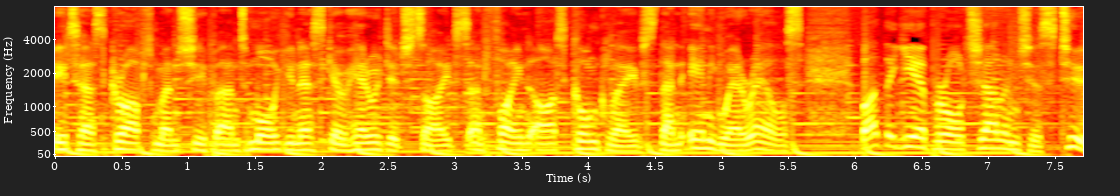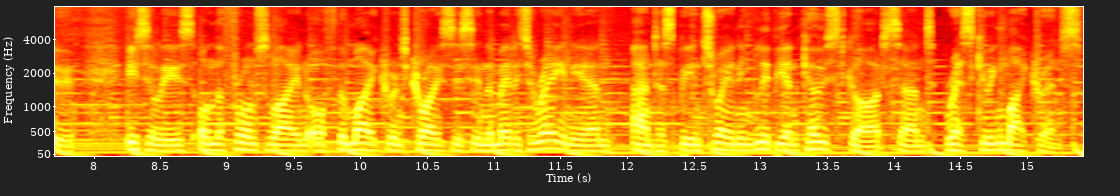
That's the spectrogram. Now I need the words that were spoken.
It has craftsmanship and more UNESCO heritage sites and fine art conclaves than anywhere else. But the year brought challenges too. Italy is on the front line of the migrant crisis in the Mediterranean and has been training Libyan coast guards and rescuing migrants.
